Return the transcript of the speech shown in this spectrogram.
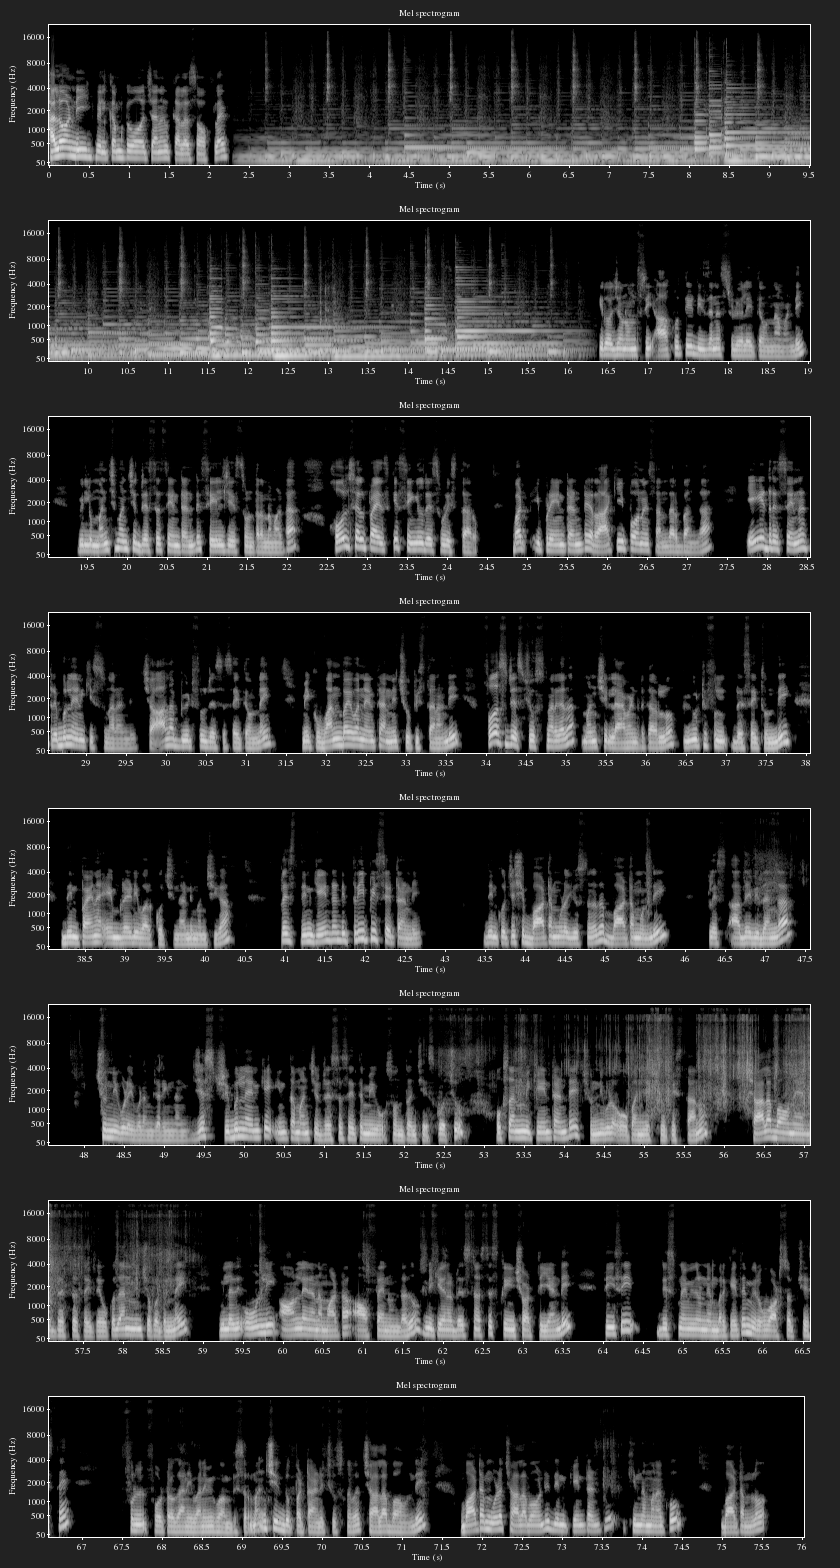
Hello అండి welcome to our channel colours of life. ఈరోజు మనం శ్రీ ఆకృతి డిజైనర్ స్టూడియోలో అయితే ఉన్నామండి. వీళ్ళు మంచి మంచి డ్రెస్సెస్ ఏంటంటే సేల్ చేస్తుంటారు అనమాట హోల్సేల్ ప్రైస్కి సింగిల్ డ్రెస్ కూడా ఇస్తారు. బట్ ఇప్పుడు ఏంటంటే రాఖీ పౌర్ణమి సందర్భంగా ఏ డ్రెస్ అయినా ట్రిబుల్ నైన్కి ఇస్తున్నారండి. చాలా బ్యూటిఫుల్ డ్రెస్సెస్ అయితే ఉన్నాయి. మీకు వన్ బై వన్ అయితే అన్నీ చూపిస్తానండి. ఫస్ట్ డ్రెస్ చూస్తున్నారు కదా మంచి లావెండర్ కలర్లో బ్యూటిఫుల్ డ్రెస్ అయితే ఉంది. దీనిపైన ఎంబ్రాయిడరీ వర్క్ వచ్చిందండి మంచిగా. ప్లస్ దీనికి ఏంటంటే త్రీ పీస్ సెట్ అండి. దీనికి వచ్చేసి బాటం కూడా చూస్తున్నారు కదా బాటం ఉంది. ప్లస్ అదే విధంగా చున్నీ కూడా ఇవ్వడం జరిగిందండి. జస్ట్ ట్రిపుల్ నైన్కే ఇంత మంచి డ్రెస్సెస్ అయితే మీరు సొంతం చేసుకోవచ్చు. ఒకసారి మీకు ఏంటంటే చున్నీ కూడా ఓపెన్ చేసి చూపిస్తాను. చాలా బాగున్నాయండి డ్రెస్సెస్ అయితే. ఒకదాని మించి ఒకటి ఉన్నాయి. వీళ్ళది ఓన్లీ ఆన్లైన్ అన్నమాట ఆఫ్లైన్ ఉండదు. మీకు ఏదైనా డ్రెస్ నచ్చితే స్క్రీన్ షాట్ తీయండి. తీసి డిస్ప్లే మీద ఉన్న నెంబర్కి అయితే మీరు వాట్సాప్ చేస్తే ఫుల్ ఫోటో కానీ ఇవన్నీ మీకు పంపిస్తారు. మంచి దుపట్టా అండి చూస్తున్నారు చాలా బాగుంది. బాటమ్ కూడా చాలా బాగుంది. దీనికి ఏంటంటే కింద మనకు బాటంలో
